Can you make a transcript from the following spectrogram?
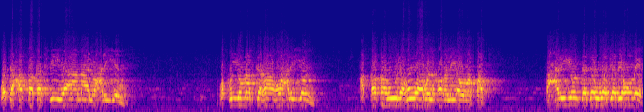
وتحققت فيه آمال علي. وكل ما ابتغاه علي حققه له أبو الفضل يوم الطف. فعلي تزوج بأمه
